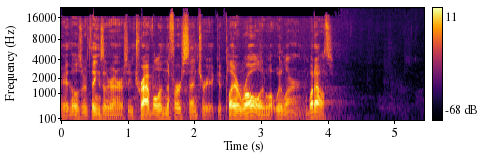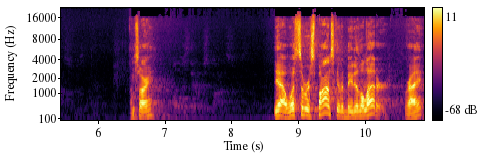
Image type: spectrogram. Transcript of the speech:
Okay, those are things that are interesting. Travel in the first century, it could play a role in what we learn. What else? I'm sorry? Yeah, what's the response going to be to the letter, right?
